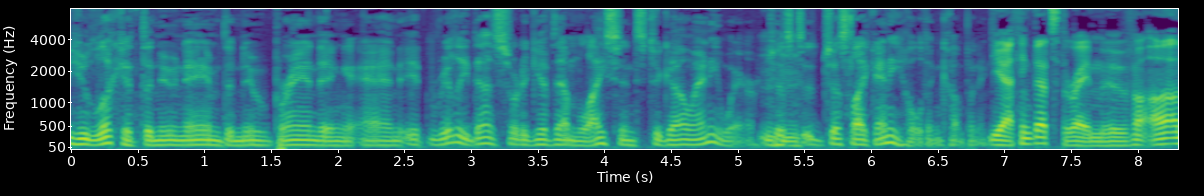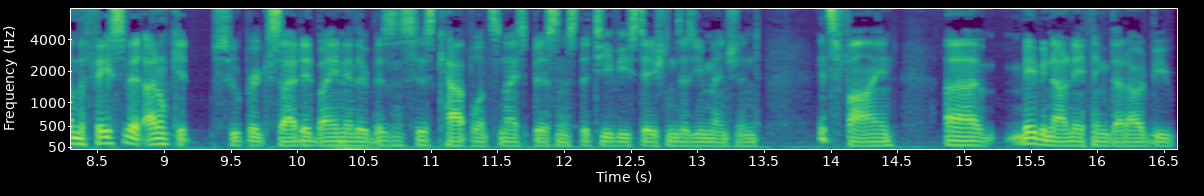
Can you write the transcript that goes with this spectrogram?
you look at the new name, the new branding, and it really does sort of give them license to go anywhere, mm-hmm. just just like any holding company. Yeah, I think that's the right move. On the face of it, I don't get super excited by any of their businesses. Kaplan's a nice business. The TV stations, as you mentioned, it's fine. Uh, maybe not anything that I would be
